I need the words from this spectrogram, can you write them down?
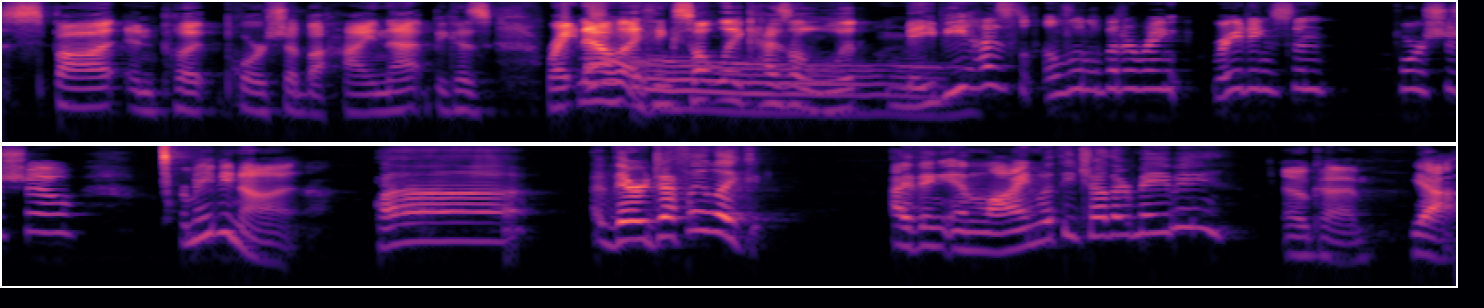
spot and put Porsha behind that? Because right now, I think Salt Lake has a little, maybe has a little bit of rank- ratings than Porsha's show, or maybe not. Uh, they're definitely like, I think in line with each other. Maybe. Okay. Yeah.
